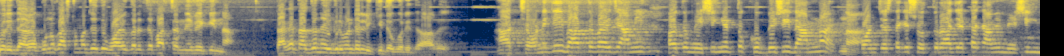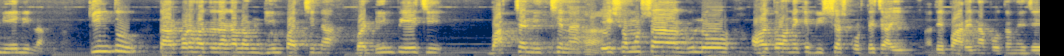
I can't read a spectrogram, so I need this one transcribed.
করে দেওয়া হবে। কোনো কাস্টমার যদি ভয় করে যে বাচ্চা নেবে কি না তাকে তার জন্য এগ্রিমেন্টে লিখিত করে দেওয়া হবে। আচ্ছা অনেকেই ভাবতে পারে যে আমি হয়তো মেশিন এর তো খুব বেশি দাম নয়। পঞ্চাশ থেকে সত্তর হাজার টাকা আমি মেশিন নিয়ে নিলাম। কিন্তু তারপরে হয়তো দেখাল আমি ডিম পাচ্ছি না বা ডিম পেয়েছি বাচ্চা নিচ্ছে না। এই এই সমস্যাগুলো হয়তো অনেকে বিশ্বাস করতে চাইতে পারে না প্রথমে যে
